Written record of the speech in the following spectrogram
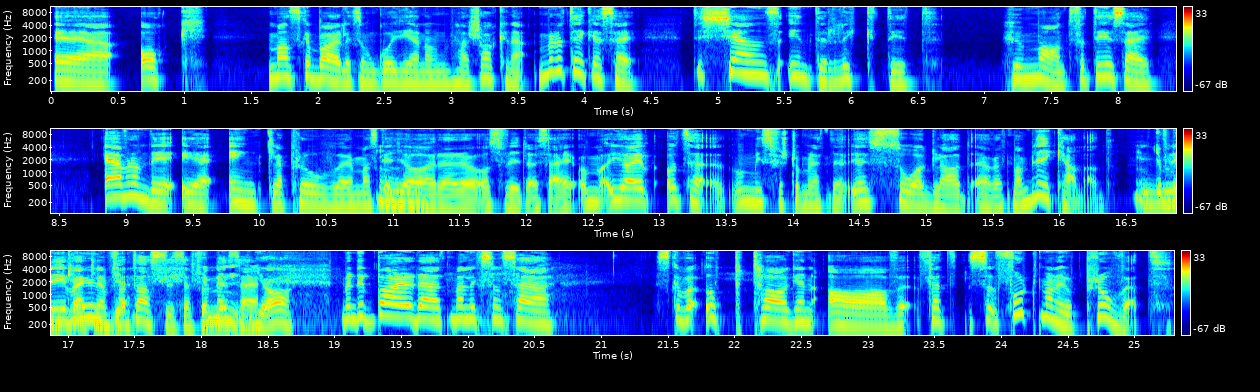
eh, och man ska bara liksom gå igenom de här sakerna. Men då tänker jag så här, det känns inte riktigt humant för det är så här, även om det är enkla prover, man ska Mm. göra det och så vidare. Så här, och jag är, och, och missförstå mig rätt nu, jag är så glad över att man blir kallad. Ja, för men det är gud, verkligen ja. fantastiskt eftersom Ja, det är men så här, ja. men det är bara det där att man liksom så här, ska vara upptagen av, för att så fort man har gjort provet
